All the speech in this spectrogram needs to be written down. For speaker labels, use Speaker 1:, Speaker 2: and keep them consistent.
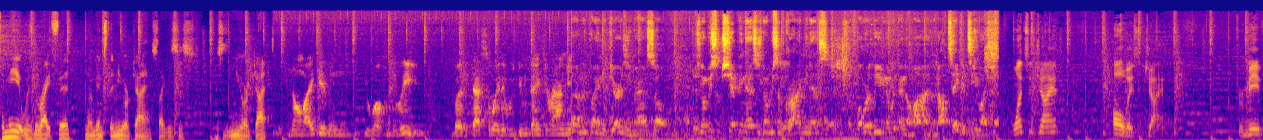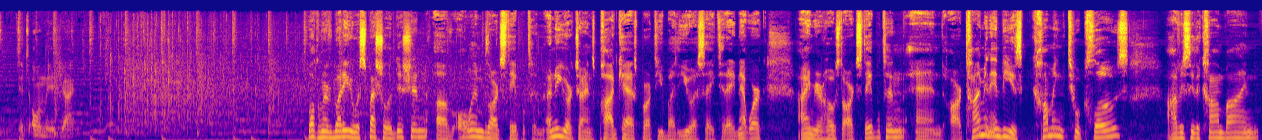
Speaker 1: to me, it was the right fit, you know, against the New York Giants. Like this is this is the New York Giants.
Speaker 2: If you don't like it, then you're welcome to leave. But that's the way that we do things around here.
Speaker 3: We play in New Jersey, man, so there's gonna be some chippiness, there's gonna be some griminess, but we're leaving it within the lines, and I'll take a team like that.
Speaker 4: Once a giant, always a giant. For me, it's only a giant.
Speaker 5: Welcome, everybody, to a special edition of All In with Art Stapleton, a New York Giants podcast brought to you by the USA Today Network. I am your host, Art Stapleton, and our time in Indy is coming to a close. Obviously, the combine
